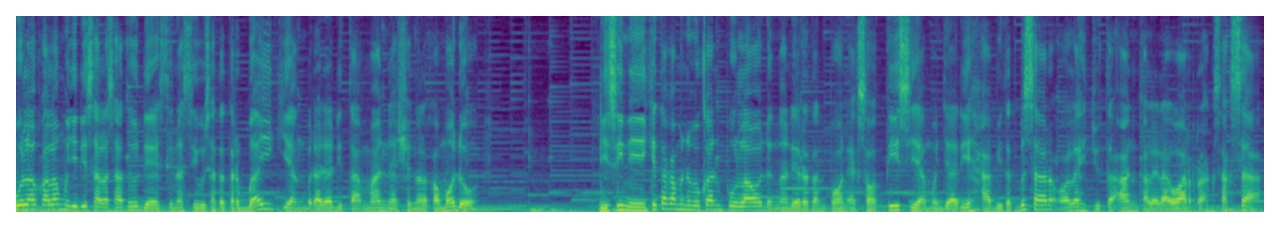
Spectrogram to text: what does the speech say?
Pulau Kalong menjadi salah satu destinasi wisata terbaik yang berada di Taman Nasional Komodo. Di sini kita akan menemukan pulau dengan deretan pohon eksotis yang menjadi habitat besar oleh jutaan kelelawar raksasa.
